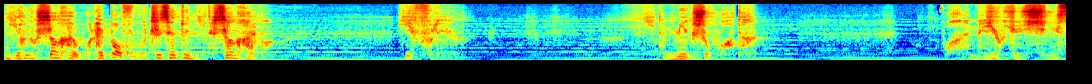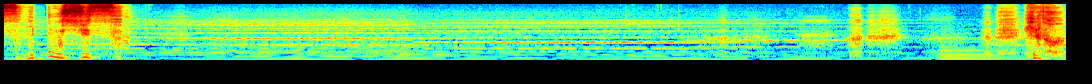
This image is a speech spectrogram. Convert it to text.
你要用伤害我来报复我之前对你的伤害吗？叶芙玲，你的命是我的，我还没有允许你死，你不许死。丫头，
